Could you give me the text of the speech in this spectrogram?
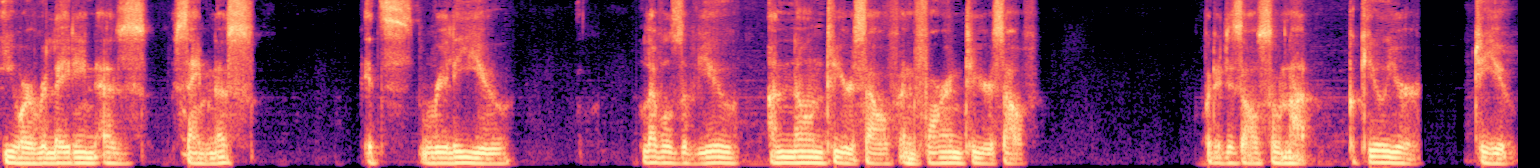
you are relating as sameness, it's really you, levels of you unknown to yourself and foreign to yourself. But it is also not peculiar to you.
